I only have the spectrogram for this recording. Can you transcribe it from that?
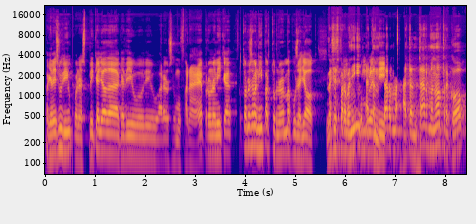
perquè a més ho diu, quan explica allò de, que diu, diu, ara no sé com ho fa anar, eh? però una mica, tornes a venir per tornar-me a posar lloc. Gràcies per venir Com a tentar-me a tentar-me un altre cop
